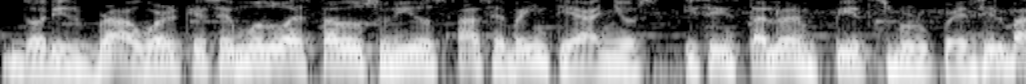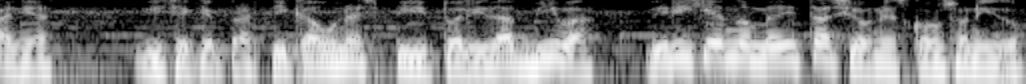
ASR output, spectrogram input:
Doris Brower, que se mudó a Estados Unidos hace 20 años y se instaló en Pittsburgh, Pensilvania, dice que practica una espiritualidad viva, dirigiendo meditaciones con sonido.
